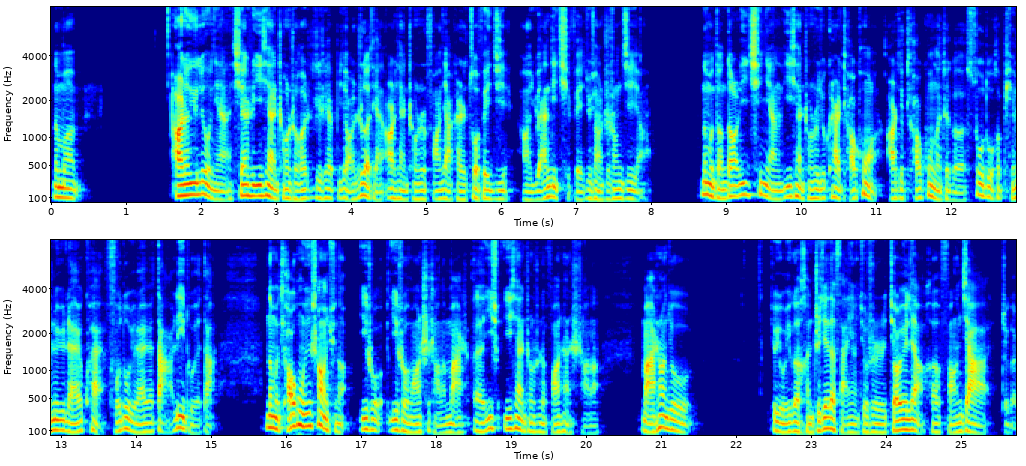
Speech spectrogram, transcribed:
那么。二零一六年，先是一线城市和这些比较热点的二线城市房价开始坐飞机啊，原地起飞，就像直升机一样。那么等到一七年，一线城市就开始调控了，而且调控的这个速度和频率越来越快，幅度越来越大，力度越大。那么调控一上去呢，一手一手房市场的马呃一一线城市的房产市场呢，马上就就有一个很直接的反应，就是交易量和房价这个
